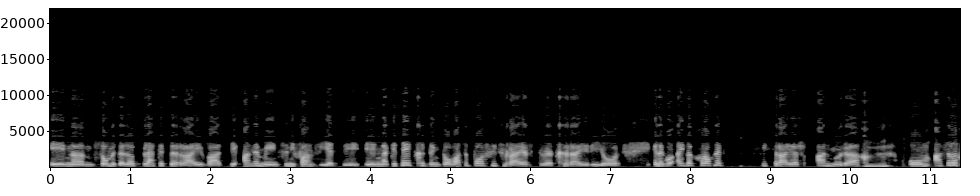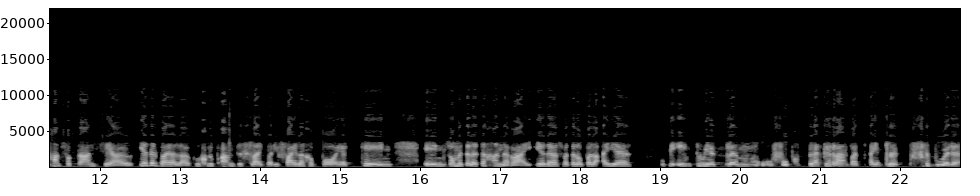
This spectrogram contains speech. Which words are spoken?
en ehm um, saam met hulle plekke te ry wat die ander mense nie van weet nie. En ek het net gedink daar was 'n paar fietsryers doodgery hierdie jaar en ek wil eintlik graag net fietsryers aanmoedig mm -hmm. om as hulle gaan vakansie hou, eerder by 'n local groep aan te sluit wat die veilige paaie ken en saam met hulle te gaan ry eerder as wat hulle op hulle eie op die N2 klim of op plekke ry wat eintlik verbode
